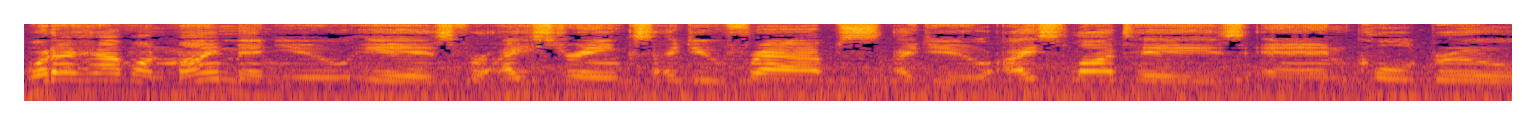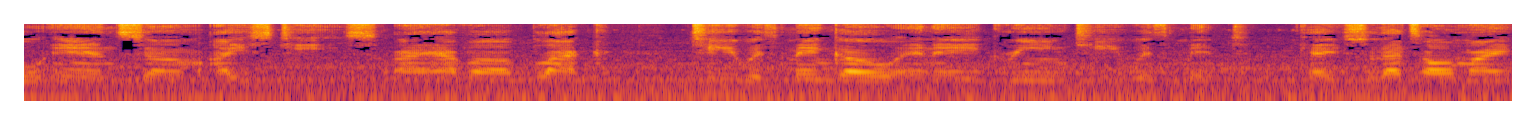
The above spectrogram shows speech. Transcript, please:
what I have on my menu is for ice drinks, I do fraps, I do ice lattes and cold brew and some iced teas. I have a black tea with mango and a green tea with mint. Okay, so that's all my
